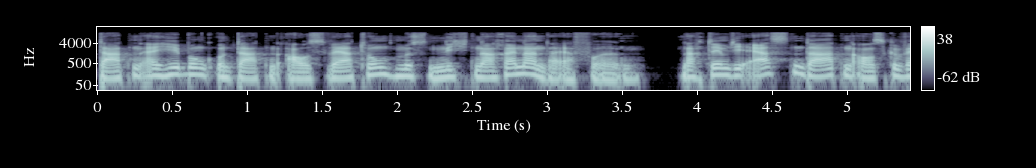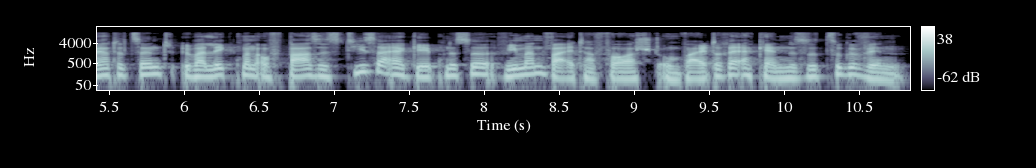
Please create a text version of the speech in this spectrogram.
Datenerhebung und Datenauswertung müssen nicht nacheinander erfolgen. Nachdem die ersten Daten ausgewertet sind, überlegt man auf Basis dieser Ergebnisse, wie man weiter forscht, um weitere Erkenntnisse zu gewinnen.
